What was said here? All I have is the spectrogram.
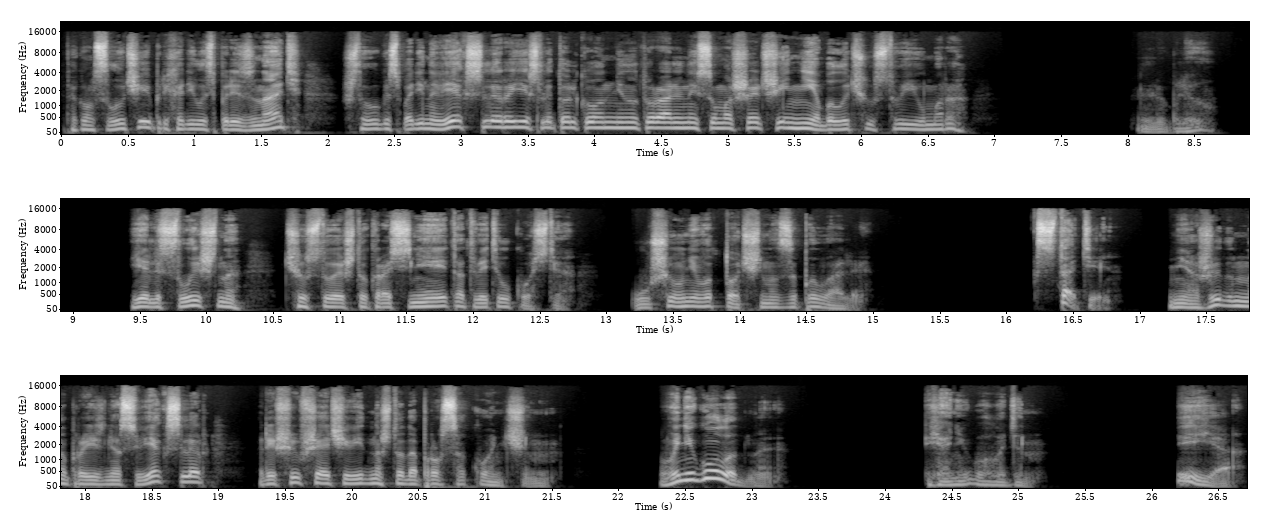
В таком случае приходилось признать, что у господина Векслера, если только он не натуральный сумасшедший, не было чувства юмора. «Люблю». Еле слышно, чувствуя, что краснеет, ответил Костя. Уши у него точно запылали. «Кстати», — неожиданно произнес Векслер, решивший, очевидно, что допрос окончен. «Вы не голодны?» «Я не голоден». «И я».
